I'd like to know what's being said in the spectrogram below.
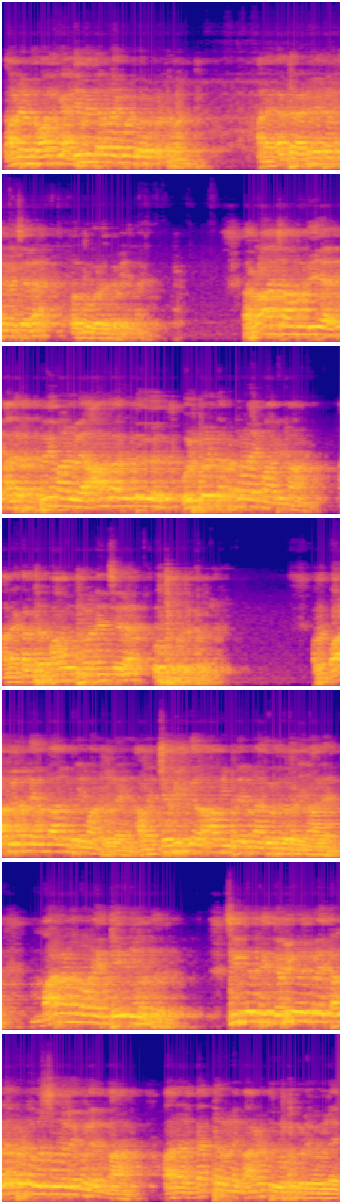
தானியலுடைய வாழ்க்கை அடிமைத்தனமாய் கொண்டு வரப்பட்டவன். ஆனா கத்தர் அடிமைத்தனத்தை என்ன செய்யல? ஒப்பு கொடுக்கவில்லை ராஜாவுடைய அந்த பிரியமானுடைய ஆதாரத்துக்கு உட்படுத்தப்பட்டவனாய் மாறினான். ஆனா கத்தர் பாவத்தில் என்ன செய்யல? ஒப்பு கொடுக்கவில்லை அவன் பாபிலோன் இருந்தாலும் பிரியமானவர்களே அவன் செவிக்கிற ஆவி பிரியமனாக இருந்தபடினால மரணம் அவனை தேடி வந்தது. சிங்கத்தின் கவிகளுக்குள்ளே தள்ளப்பட்ட ஒரு சூழ்நிலைக்குள் இருந்தான். ஆனால் கத்தரவனை மரணத்துக்கு ஒப்புக் கொடுக்கவில்லை.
